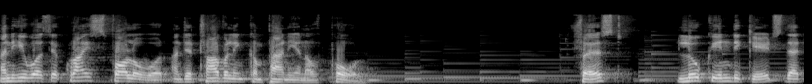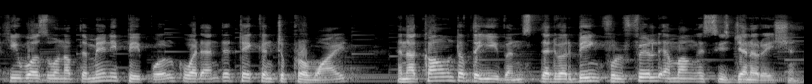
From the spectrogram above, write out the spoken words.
and he was a Christ follower and a traveling companion of Paul. First, Luke indicates that he was one of the many people who had undertaken to provide an account of the events that were being fulfilled among his generation.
